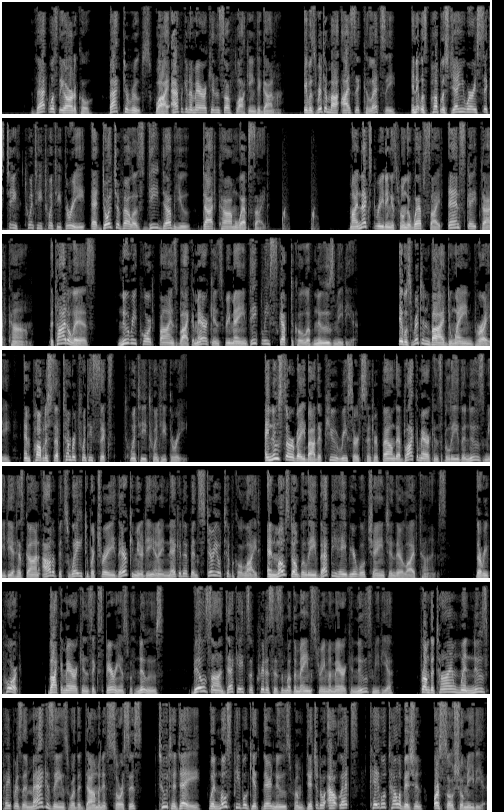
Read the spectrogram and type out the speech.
That was the article, Back to Roots, Why African Americans Are Flocking to Ghana. It was written by Isaac Kaledzi and it was published January 16, 2023 at Deutsche Welle's DW.com website. My next reading is from the website Andscape.com. The title is New Report Finds Black Americans Remain Deeply Skeptical of News Media. It was written by Dwayne Bray and published September 26, 2023. A new survey by the Pew Research Center found that black Americans believe the news media has gone out of its way to portray their community in a negative and stereotypical light, and most don't believe that behavior will change in their lifetimes. The report, Black Americans' Experience with News, builds on decades of criticism of the mainstream American news media, from the time when newspapers and magazines were the dominant sources to today when most people get their news from digital outlets, cable television, or social media.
